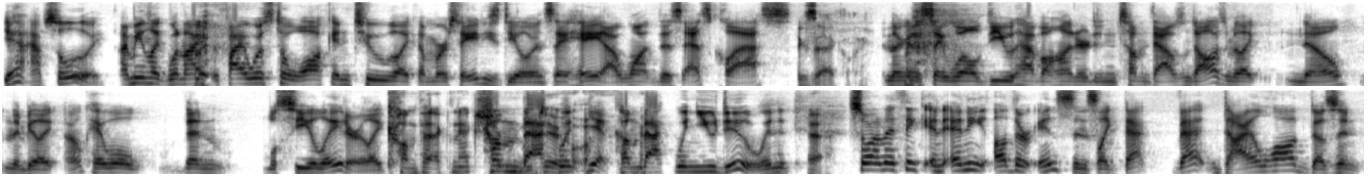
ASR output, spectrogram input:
yeah absolutely i mean like when i if i was to walk into like a mercedes dealer and say hey i want this s class Exactly. and they're going to say well do you have a hundred and some thousand dollars and be like no and they'd be like okay well then we'll see you later like Come back next come year. back when yeah come back when you do and so and i think in any other instance like that that dialogue doesn't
